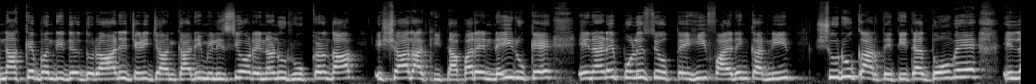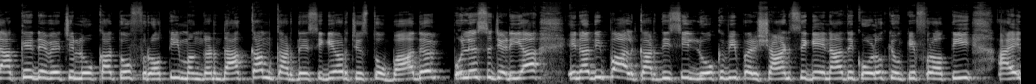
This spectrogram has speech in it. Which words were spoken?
ਨਾਕੇਬੰਦੀ ਦੇ ਦੌਰਾਨ ਜਿਹੜੀ ਜਾਣਕਾਰੀ ਮਿਲੀ ਸੀ ਔਰ ਇਹਨਾਂ ਨੂੰ ਰੋਕਣ ਦਾ ਇਸ਼ਾਰਾ ਕੀਤਾ, ਪਰ ਇਹ ਨਹੀਂ ਰੁਕੇ। ਇਹਨਾਂ ਨੇ ਪੁਲਿਸ ਦੇ ਉੱਤੇ ਹੀ ਫਾਇਰਿੰਗ ਕਰਨੀ ਸ਼ੁਰੂ ਕਰ ਦਿੱਤੀ ਤਾਂ ਦੋਵੇਂ ਇਲਾਕੇ ਦੇ ਵਿੱਚ ਲੋਕਾਂ ਤੋਂ ਫਰੋਤੀ ਮੰਗਣ ਦਾ ਕੰਮ ਕਰਦੇ ਸੀਗੇ ਔਰ ਜਿਸ ਤੋਂ ਬਾਅਦ ਪੁਲਿਸ ਜਿਹੜੀ ਆ, ਇਹਨਾਂ ਦੀ ਭਾਲ ਕਰਦੀ ਸੀ। ਲੋਕ ਵੀ ਪਰੇਸ਼ਾਨ ਸੀਗੇ ਇਹਨਾਂ ਦੇ ਕੋਲੋਂ, ਕਿਉਂਕਿ ਫਰੋਤੀ ਆਏ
